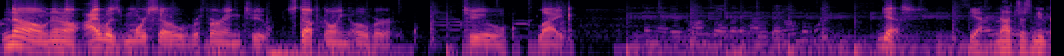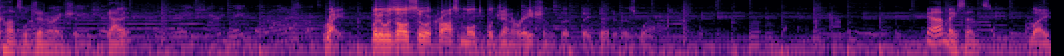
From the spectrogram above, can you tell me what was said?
No, no, no. I was more so referring to stuff going over to like Another console that I haven't been on before. yes, Yeah, not just new console generation. Got it. and their HD remake put it on Xbox. right. But it was also across multiple generations that they did it as well. yeah, that makes sense. Like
